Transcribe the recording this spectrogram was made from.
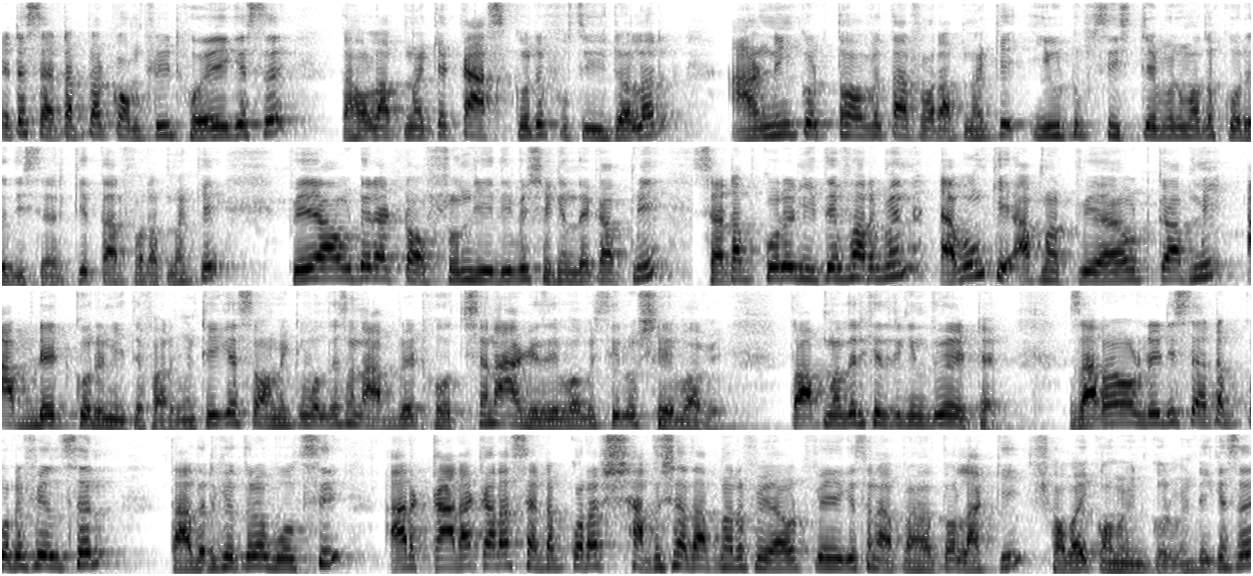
এটা সেট আপটা কমপ্লিট হয়ে গেছে, তাহলে আপনাকে কাজ করে পঁচিশ ডলার আর্নিং করতে হবে, তারপর আপনাকে ইউটিউব সিস্টেমের মতো করে দিছে আর কি। তারপর আপনাকে পে আউটের একটা অপশন দিয়ে দিবে, সেখান থেকে আপনি সেট আপ করে নিতে পারবেন এবং কি আপনার পে আউটকে আপনি আপডেট করে নিতে পারবেন, ঠিক আছে? অনেকে বলতেছেন আপডেট হচ্ছে না, আগে যেভাবে ছিল সেভাবে। তো আপনাদের ক্ষেত্রে কিন্তু এটা। যারা অলরেডি সেট আপ করে ফেলছেন, তাদের ক্ষেত্রে বলছি, আর কারা কারা সেট আপ করার সাথে সাথে আপনারা পে আউট পেয়ে গেছেন, আপনারা তো লাকি সবাই কমেন্ট করবেন, ঠিক আছে?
